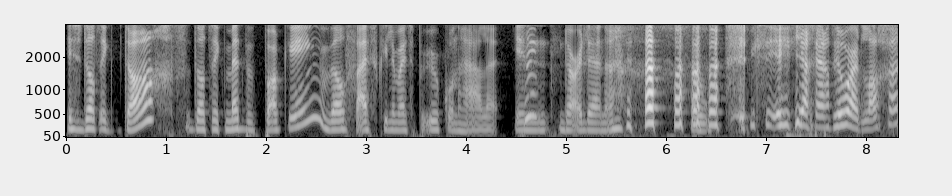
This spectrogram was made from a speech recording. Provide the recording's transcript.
is dat ik dacht dat ik met bepakking wel 5 km per uur kon halen in de Ardennen. Oh. ik zie, jij gaat heel hard lachen.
